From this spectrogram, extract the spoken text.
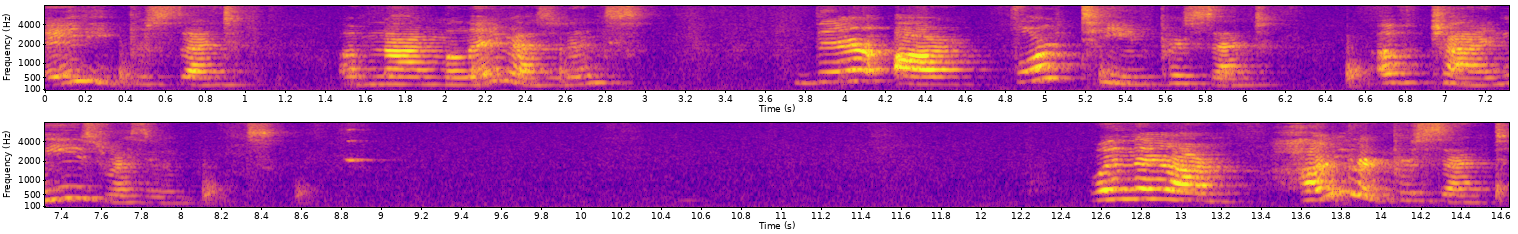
80% of non-Malay residents, there are 14% of Chinese residents. When there are 100%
